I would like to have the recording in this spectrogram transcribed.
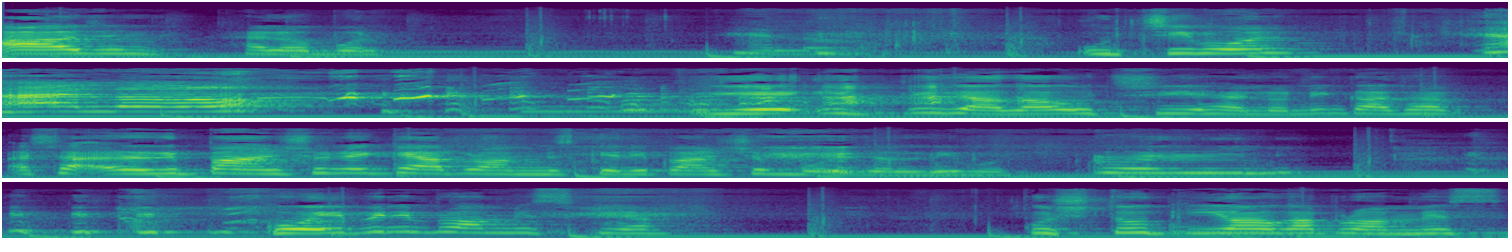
आज हेलो बोल। हेलो ऊँची बोल। हेलो ये इतनी ज़्यादा ऊँची हेलो नहीं कहा था। अच्छा रिपांशु ने क्या प्रॉमिस किया? रिपांशु बोल जल्दी बोल। कोई भी नहीं। कोई भी नहीं प्रॉमिस किया। कुछ तो किया होगा प्रॉमिस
